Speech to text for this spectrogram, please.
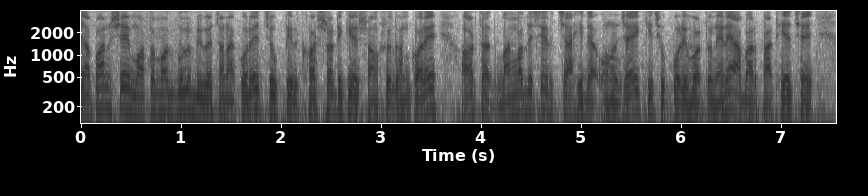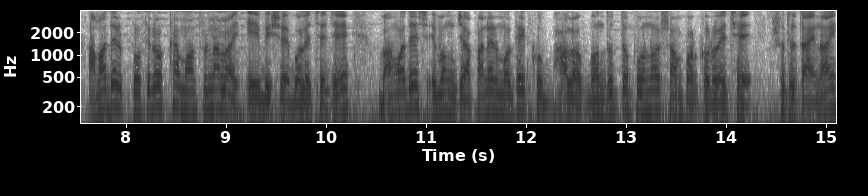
জাপান সেই মতামতগুলো বিবেচনা করে চুক্তির খসড়াটিকে সংশোধন করে, অর্থাৎ বাংলাদেশের চাহিদা অনুযায়ী কিছু পরিবর্তন এনে আবার পাঠিয়েছে। আমাদের প্রতিরক্ষা মন্ত্রণালয় এই বিষয়ে বলেছে যে, বাংলাদেশ এবং জাপানের মধ্যে খুব ভালো বন্ধুত্বপূর্ণ সম্পর্ক রয়েছে। শুধু তাই নয়,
